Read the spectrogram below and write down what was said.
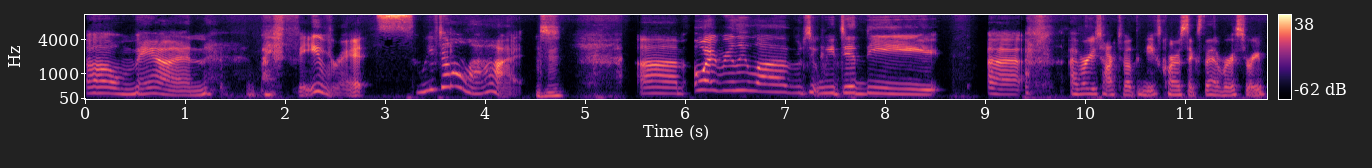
Oh man, my favorites. We've done a lot. Mhm. Um. Oh, I really loved. We did the. Uh, I've already talked about the Geeks Corner sixth anniversary,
